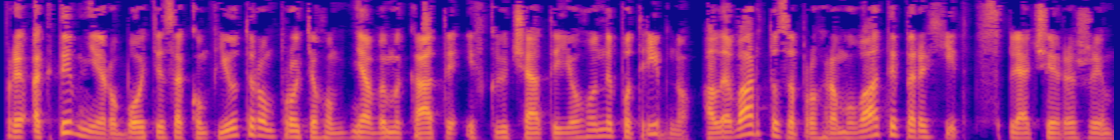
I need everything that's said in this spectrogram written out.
При активній роботі за комп'ютером протягом дня вимикати і включати його не потрібно, але варто запрограмувати перехід в сплячий режим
